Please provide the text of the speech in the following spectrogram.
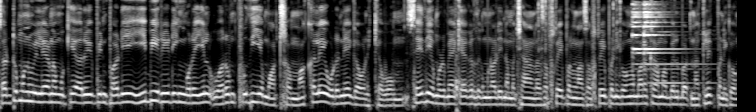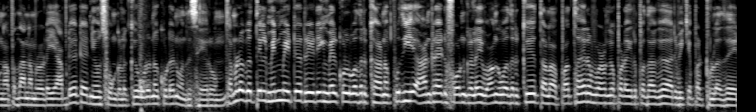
சற்று முன் வெளியான முக்கிய அறிவிப்பின்படி இபி ரீடிங் முறையில் வரும் புதிய மாற்றம். மக்களை உடனே கவனிக்கவும். செய்தியை முழுமையாக கேட்கறதுக்கு முன்னாடி நம்ம சேனலை சப்ஸ்கிரைப் பண்ணலாம். சப்ஸ்கிரைப் பண்ணிக்கோங்க. மறக்காம பெல் பட்டனை கிளிக் பண்ணிக்கோங்க. அப்போ தான் நம்மளுடைய அப்டேட்டட் நியூஸ் உங்களுக்கு உடனுக்குடன் வந்து சேரும். தமிழகத்தில் மின் மீட்டர் ரீடிங் மேற்கொள்வதற்கான புதிய ஆண்ட்ராய்டு போன்களை வாங்குவதற்கு தலா பத்தாயிரம் வழங்கப்பட இருப்பதாக அறிவிக்கப்பட்டுள்ளது.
